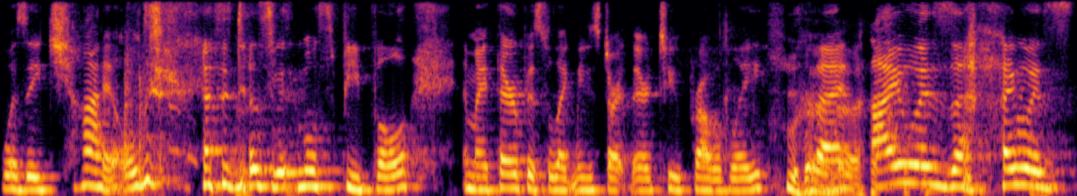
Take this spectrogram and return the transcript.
was a child, as it does with most people, and my therapist would like me to start there too, probably. But I was, uh, I was,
